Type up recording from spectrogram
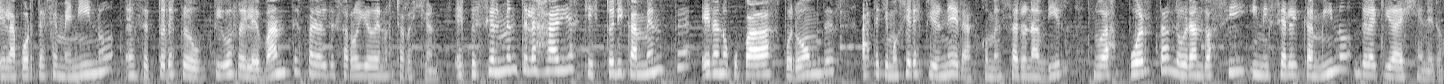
el aporte femenino en sectores productivos relevantes para el desarrollo de nuestra región, especialmente las áreas que históricamente eran ocupadas por hombres hasta que mujeres pioneras comenzaron a abrir nuevas puertas, logrando así iniciar el camino de la equidad de género.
